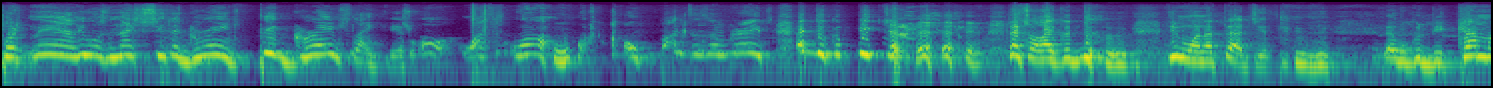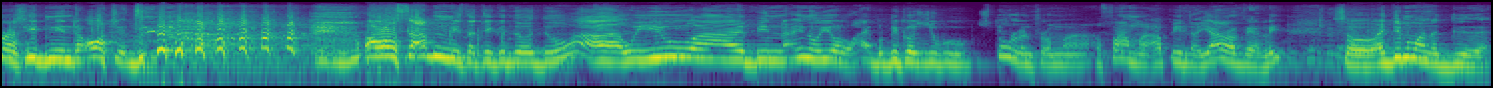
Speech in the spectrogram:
But man, it was nice to see the grapes, big grapes like this. Oh, what, wow, wow, bunches of grapes. I took a picture. That's all I could do. Didn't want to touch it. there could be cameras hidden in the orchards. All of a sudden, Mr. Tikoduadua, uh, you uh, been, you know, you're liable because you were stolen from a, a farmer up in the Yarra Valley. So I didn't want to do that.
